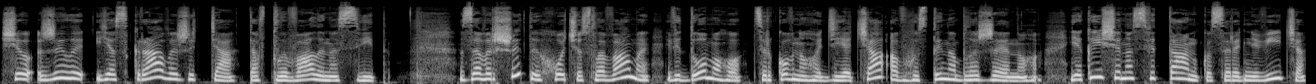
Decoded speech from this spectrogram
що жили яскраве життя та впливали на світ. Завершити хочу словами відомого церковного діяча Августина Блаженого, який ще на світанку середньовіччя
